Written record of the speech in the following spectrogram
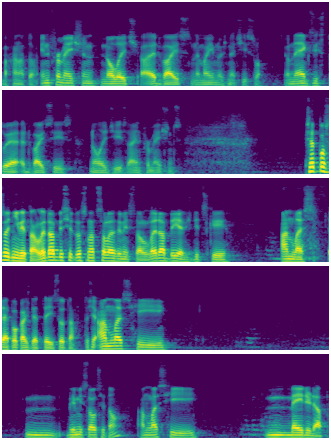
Bacha na to. Information, knowledge a advice nemají množné číslo. Jo, neexistuje advices, knowledges a informations. Předposlední věta. Leda by si to snad celé vymyslel. Leda by je vždycky unless, to je pokaždé, to je jistota. Takže unless he mm, vymyslel si to? Unless he made it up.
